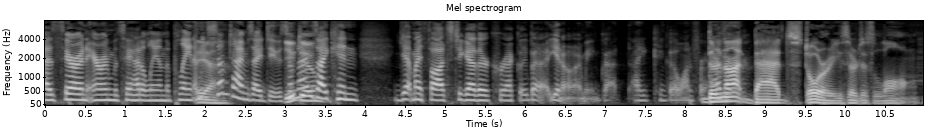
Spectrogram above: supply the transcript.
as Sarah and Erin would say, how to land the plane. I mean, Yeah. sometimes I do. do. Sometimes I can get my thoughts together correctly, but you know, I mean, God, I can go on forever. They're not bad stories. They're just long.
